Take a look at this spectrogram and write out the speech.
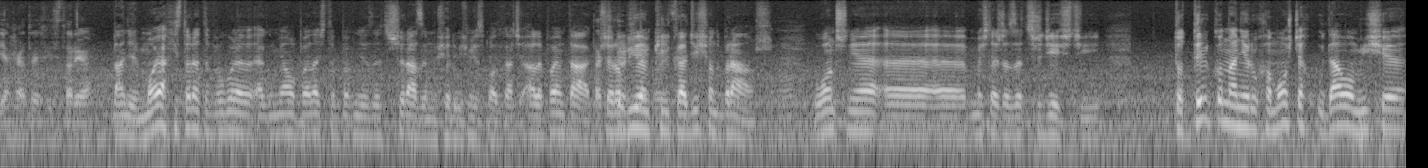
Jaka to jest historia? Daniel, moja historia to w ogóle, jakbym miał opowiadać, to pewnie ze trzy razy musielibyśmy się spotkać, ale powiem tak, Tak przerobiłem kilkadziesiąt branż. łącznie e, e, myślę, że ze 30, to tylko na nieruchomościach udało mi się,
